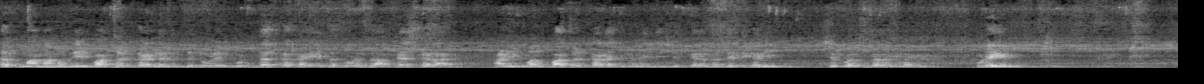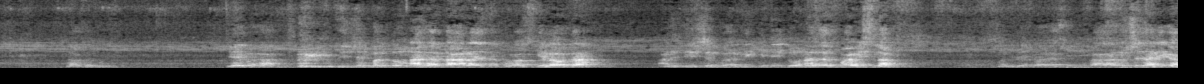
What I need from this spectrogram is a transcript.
तपमानामध्ये पाचट काढल्यानंतर डोळे फुटतात का काय याचा थोडासा अभ्यास करा. आणि मग पाचट काढायचं का नाही ते शेतकऱ्यांना त्या ठिकाणी शिफारस करावी लागेल. पुढे गेलो. जाऊ दे पुढे. हे बघा डिसेंबर दोन हजार दहाला याचा क्रॉस केला होता. आणि डिसेंबर हे किती? दोन हजार बावीसला. म्हणजे बघा किती? बारा वर्ष झाली का?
